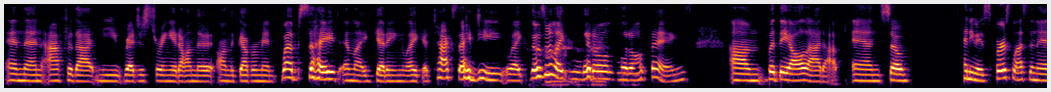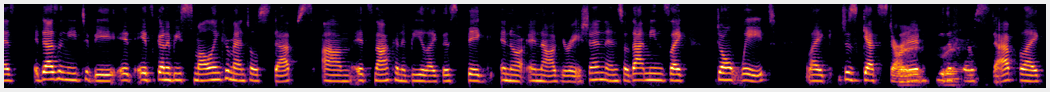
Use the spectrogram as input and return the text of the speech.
and then after that me registering it on the on the government website and like getting like a tax ID like those are like little little things. Um but they all add up. And so anyways first lesson is it doesn't need to be it, it's going to be small incremental steps. Um it's not going to be like this big inauguration. And so that means like don't wait. Like just get started right, do right. the first step. Like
